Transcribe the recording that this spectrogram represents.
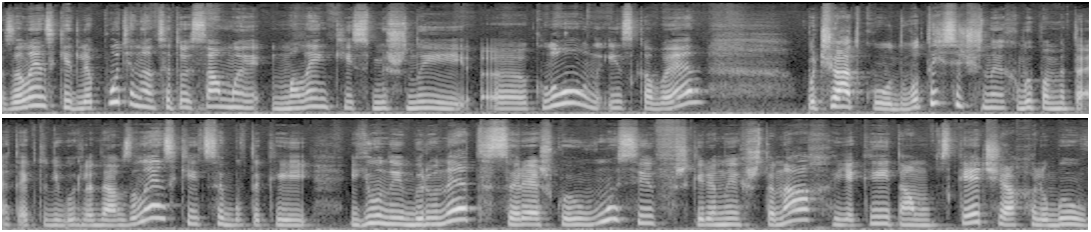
Зеленський для Путіна це той самий маленький смішний е, клоун із КВН, початку 2000-х, ви пам'ятаєте, як тоді виглядав Зеленський. Це був такий юний брюнет з сережкою вусів, в шкіряних штанах, який там в скетчах любив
